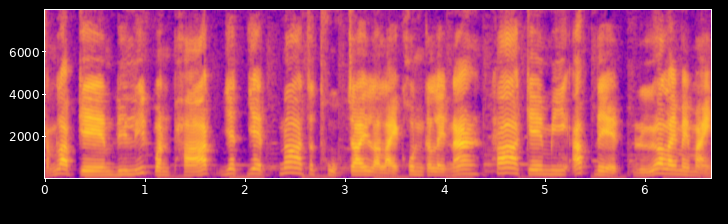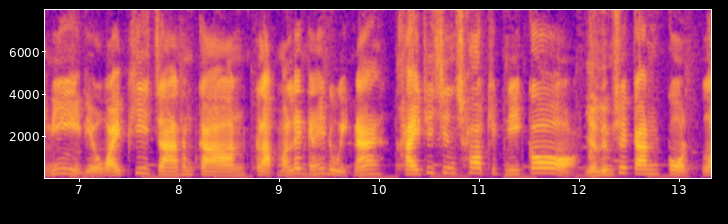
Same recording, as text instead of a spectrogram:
สำหรับเกม Delete One Part เย็ดเย็ดน่าจะถูกใจหลายๆ คนกันเลยนะ ถ้าเกมมีอัปเดต หรืออะไรใหม่ๆ นี่ เดี๋ยวไว้พี่จะทำการกลับมาเล่นกันให้ดูอีกนะ ใครที่ชื่นชอบคลิปนี้ก็ อย่าลืมช่วยกันกดไล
